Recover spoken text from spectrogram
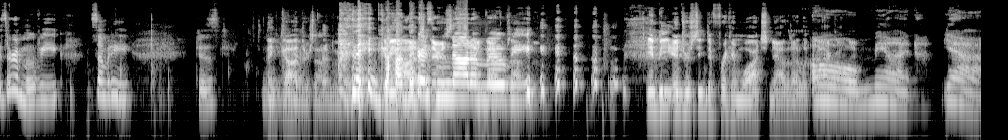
Is there a movie? Somebody just Thank God there's not a movie. Thank God honest, there's, there's- not a thank not a movie. It'd be interesting to freaking watch now that I look back oh on it. Oh, man. Yeah.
